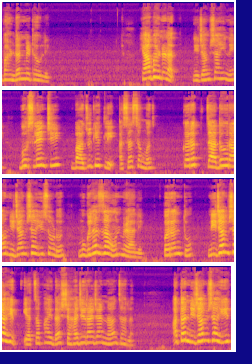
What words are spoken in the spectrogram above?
भांडण मिठवले. ह्या भांडणात निजामशाहीने भोसलेंची बाजू घेतली असा समज करत जाधवराव निजामशाही सोडून मुघलास जाऊन मिळाले. परंतु निजामशाहीत याचा फायदा शहाजीराजांना झाला. आता निजामशाहीत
